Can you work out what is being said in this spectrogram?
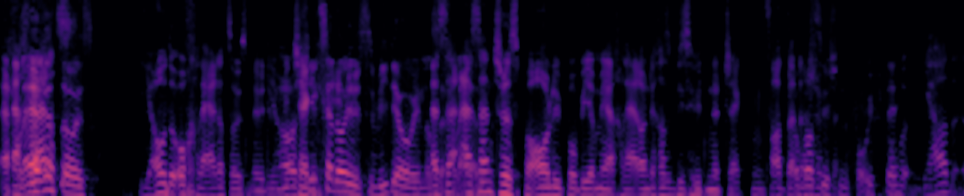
Erklärt es uns. Ja, oder auch klären es uns nicht. Ja, schickt eh nicht. ein Video, wenn Es, es es erklärt. haben schon ein paar Leute probiert, mir erklären und ich habe es bis heute nicht gecheckt. Mein Vater Aber was ist ein 5D? aber, ja, Das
